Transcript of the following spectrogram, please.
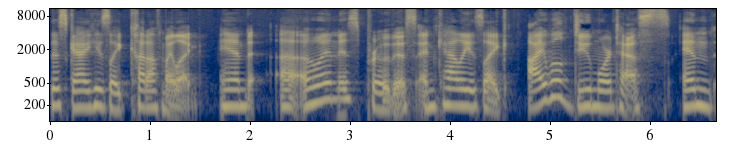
this guy he's like cut off my leg, and uh, Owen is pro this, and Callie is like, I will do more tests, and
